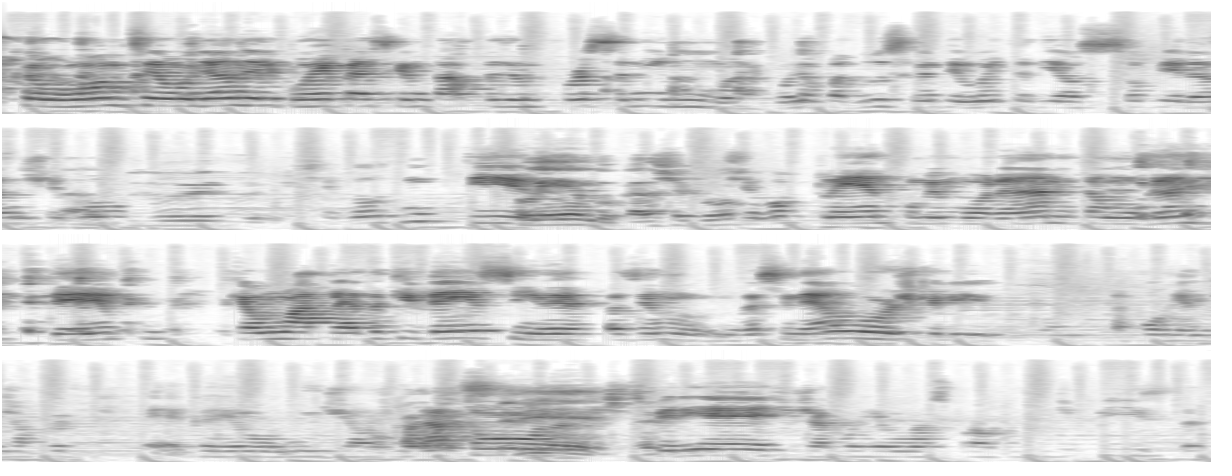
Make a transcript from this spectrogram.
porque o homem, você olhando ele correr, parece que ele não tava fazendo força nenhuma. Correu pra 2,58 ali, ó, soberano, chegou, chegou inteiro. Pleno, o cara chegou. Chegou pleno, comemorando, então um grande tempo, que é um atleta que vem assim, né, fazendo, assim, não é hoje que ele tá correndo, já foi, é, ganhou o Mundial de mais Maratona, experiente, né? experiente, já correu umas provas de pista,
